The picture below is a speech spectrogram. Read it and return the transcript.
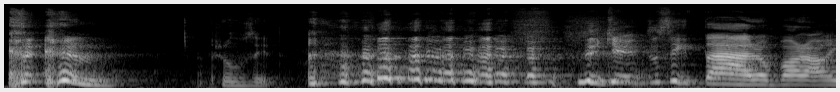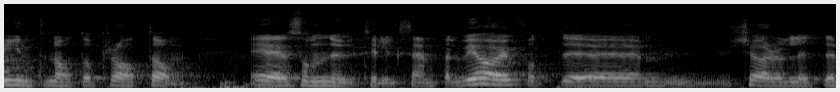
Prosit. vi kan ju inte sitta här och bara ha inte något att prata om. Eh, som nu till exempel. Vi har ju fått eh, köra lite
